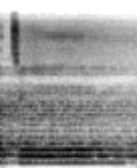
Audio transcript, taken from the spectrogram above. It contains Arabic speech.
التي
